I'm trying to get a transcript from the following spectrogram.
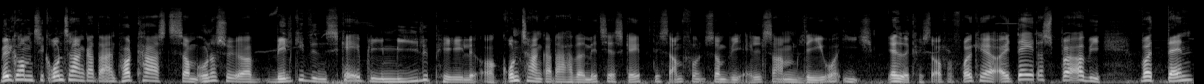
Velkommen til Grundtanker, der er en podcast, som undersøger, hvilke videnskabelige milepæle og grundtanker, der har været med til at skabe det samfund, som vi alle sammen lever i. Jeg hedder Christoffer Fryg her, og i dag der spørger vi, hvordan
